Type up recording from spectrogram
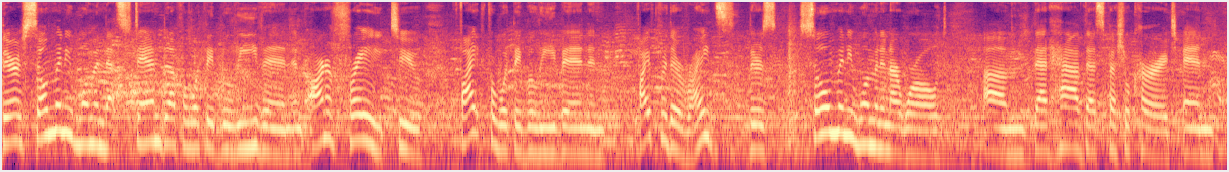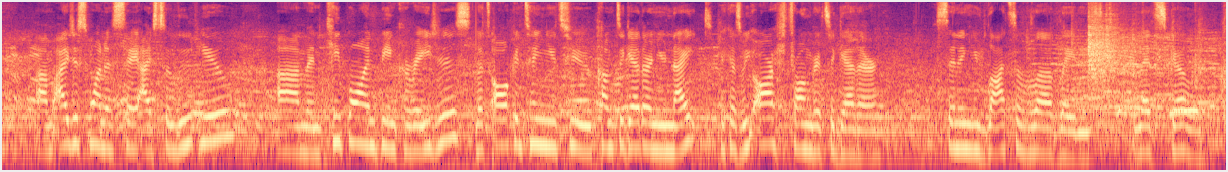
There are so many women that stand up for what they believe in and aren't afraid to fight for what they believe in and fight for their rights. There's so many women in our world um, that have that special courage. And um, I just want to say I salute you um, and keep on being courageous. Let's all continue to come together and unite because we are stronger together. Sending you lots of love, ladies. Let's go.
